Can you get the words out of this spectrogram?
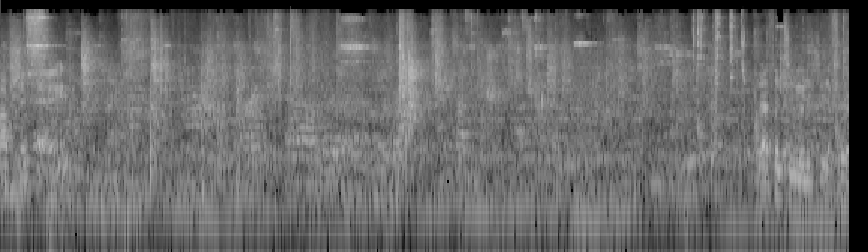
Option A. That fits you really cute too.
